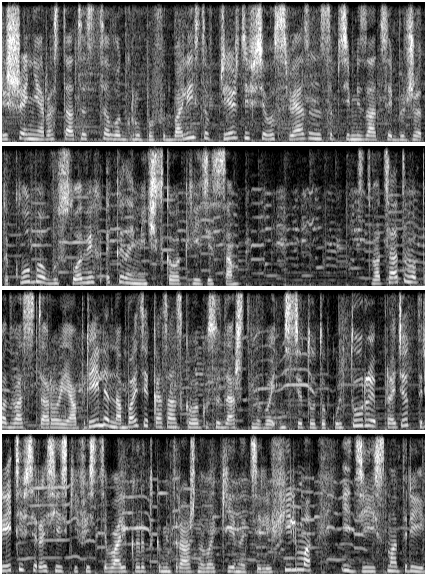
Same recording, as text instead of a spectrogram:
Решение расстаться с целой группой футболистов прежде всего связано с оптимизацией бюджета клуба в условиях экономического кризиса. С 20 по 22 апреля на базе Казанского государственного института культуры пройдет третий всероссийский фестиваль короткометражного кинотелефильма «Иди и смотри».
